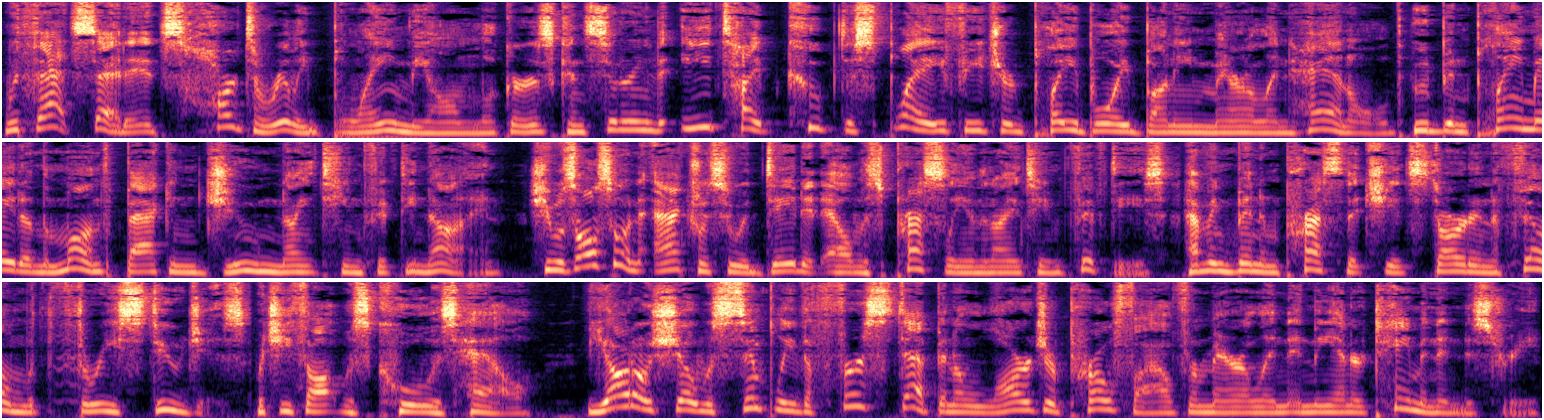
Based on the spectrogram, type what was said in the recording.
With that said, it's hard to really blame the onlookers considering the E-Type coupe display featured Playboy bunny Marilyn Hanold, who'd been Playmate of the Month back in June 1959. She was also an actress who had dated Elvis Presley in the 1950s, having been impressed that she had starred in a film with the Three Stooges, which he thought was cool as hell. The auto show was simply the first step in a larger profile for Marilyn in the entertainment industry,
